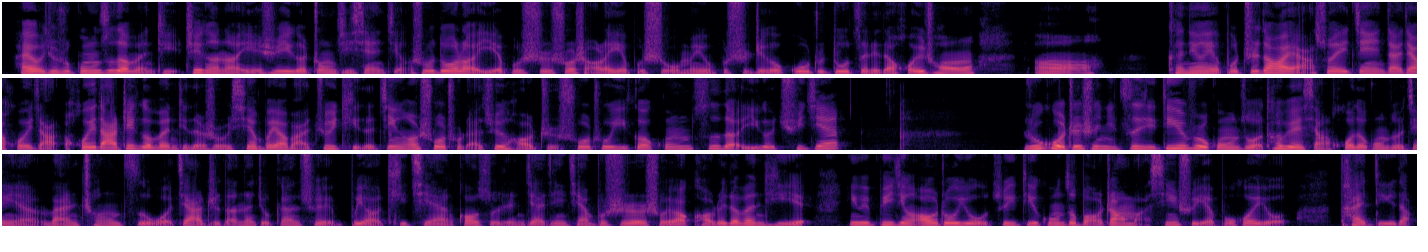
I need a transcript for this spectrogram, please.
还有就是工资的问题，这个呢也是一个终极陷阱，说多了也不是，说少了也不是，我们又不是这个雇主肚子里的蛔虫，嗯，肯定也不知道呀。所以建议大家回答回答这个问题的时候，先不要把具体的金额说出来，最好只说出一个工资的一个区间。如果这是你自己第一份工作，特别想获得工作经验、完成自我价值的，那就干脆不要提前告诉人家，金钱不是首要考虑的问题，因为毕竟澳洲有最低工资保障嘛，薪水也不会有太低的。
